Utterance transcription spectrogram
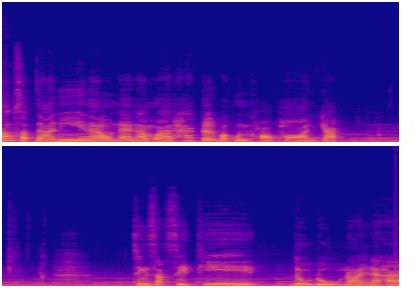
รอบสัปดาห์นี้นะอ้นแนะนำว่าถ้าเกิดว่าคุณขอพรกับสิ่งศักดิ์สิทธิ์ที่ดุดุหน่อยนะคะ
